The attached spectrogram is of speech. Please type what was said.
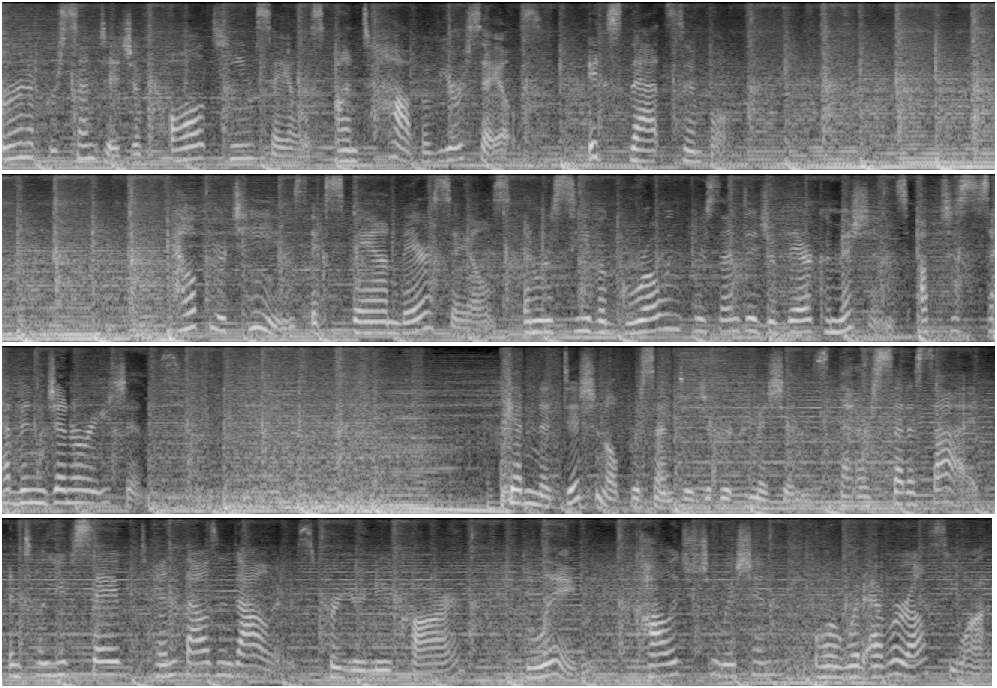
Earn a percentage of all team sales on top of your sales. It's that simple. Help your teams expand their sales and receive a growing percentage of their commissions up to seven generations. Get an additional percentage of your commissions that are set aside until you've saved $10,000 for your new car, bling, college tuition, or whatever else you want.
